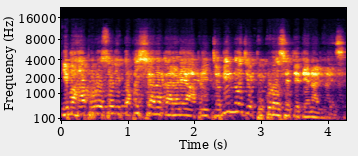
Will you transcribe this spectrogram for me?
એ મહાપુરુષોની તપસ્યાના કારણે આપણી જમીનનો જે ટુકડો છે તે તેના લીધે છે.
